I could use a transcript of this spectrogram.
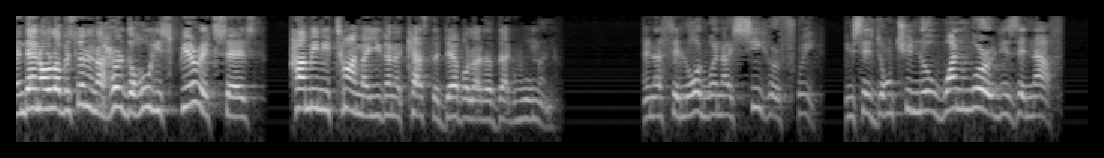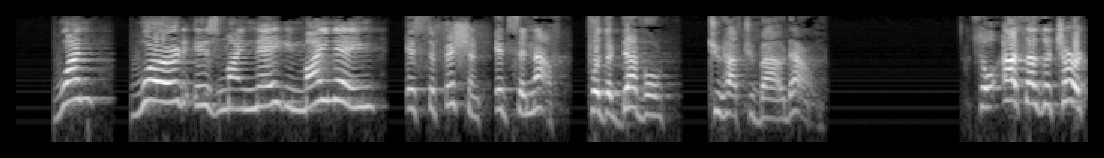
And then all of a sudden I heard the Holy Spirit says, how many times are you going to cast the devil out of that woman? And I said, Lord, when I see her free, he says, don't you know one word is enough? One word is my name, in my name is sufficient. It's enough for the devil to have to bow down. So us as a church,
